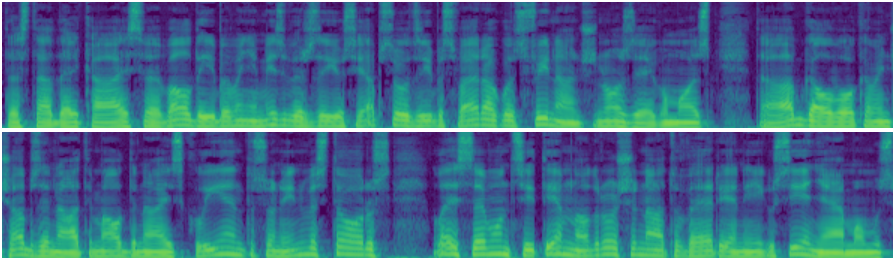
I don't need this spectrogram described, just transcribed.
Tas tādēļ, ka ASV valdība viņam izvirzījusi apsūdzības vairākos finanšu noziegumos. Tā apgalvo, ka viņš apzināti maldinājis klientus un investorus, lai sev un citiem nodrošinātu vērtību vērienīgus ieņēmumus.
